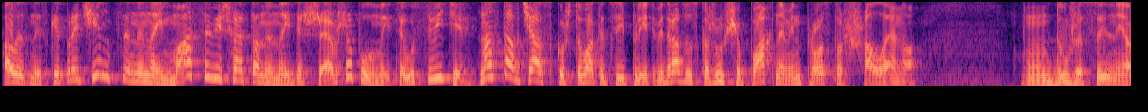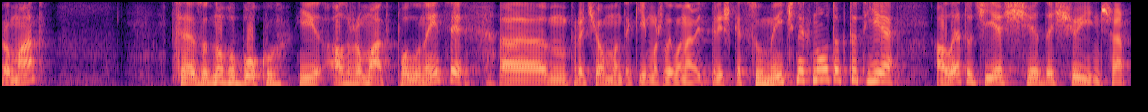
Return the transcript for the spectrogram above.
Але з низки причин це не наймасовіша та не найдешевша полуниця у світі. Настав час скуштувати цей плід. Відразу скажу скажу, що пахне він просто шалено. Дуже сильний аромат. Це з одного боку і аромат полуниці, е, причому такий, можливо, навіть трішки суничних ноток тут є, але тут є ще дещо інше.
